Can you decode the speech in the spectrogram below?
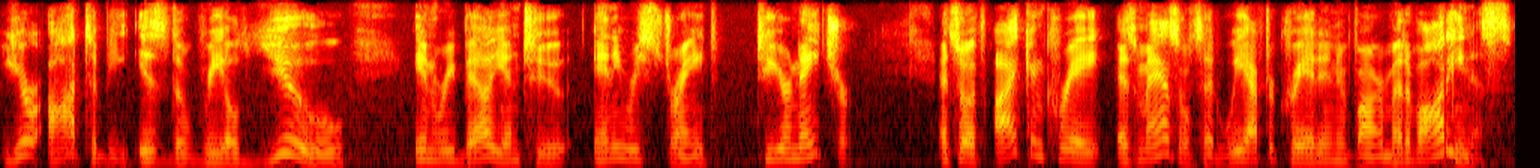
Your ought to be is the real you in rebellion to any restraint to your nature. And so if I can create, as Maslow said, we have to create an environment of oddiness.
